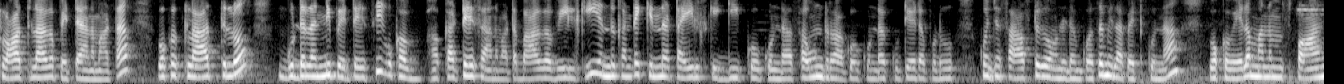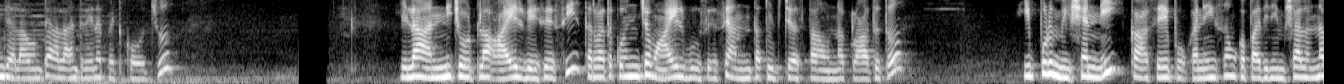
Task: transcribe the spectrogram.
క్లాత్ లాగా పెట్టానమాట. ఒక క్లాత్లో గుడ్డలన్నీ పెట్టేసి ఒక కట్టేసా అనమాట బాగా వీల్కి. ఎందుకంటే కింద టైల్స్కి గీక్కోకుండా సౌండ్ రాకోకుండా కుట్టేటప్పుడు కొంచెం సాఫ్ట్గా ఉండడం కోసం ఇలా పెట్టుకున్నా. ఒకవేళ మనం స్పాంజ్ ఎలా ఉంటే అలాంటిదైనా పెట్టుకోవచ్చు. ఇలా అన్ని చోట్ల ఆయిల్ వేసేసి తర్వాత కొంచెం ఆయిల్ పూసేసి అంతా తుడిచేస్తూ ఉన్న క్లాత్తో ఇప్పుడు మిషన్ని కాసేపు కనీసం ఒక పది నిమిషాలన్నా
